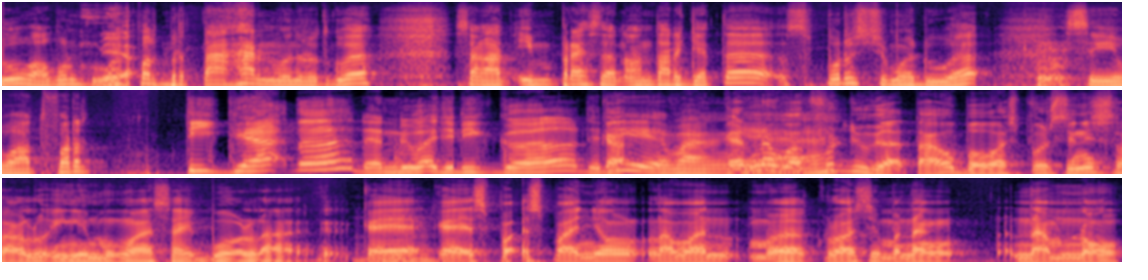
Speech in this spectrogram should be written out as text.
walaupun Iya. Watford bertahan menurut gua sangat impress dan on targetnya Spurs cuma dua, si Watford tiga tuh dan dua jadi gol. Jadi Ka- emang karena ya. Watford juga tahu bahwa Spurs ini selalu ingin menguasai bola. Kayak kayak Sp- Spanyol lawan eh, Kroasia menang 6-0.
